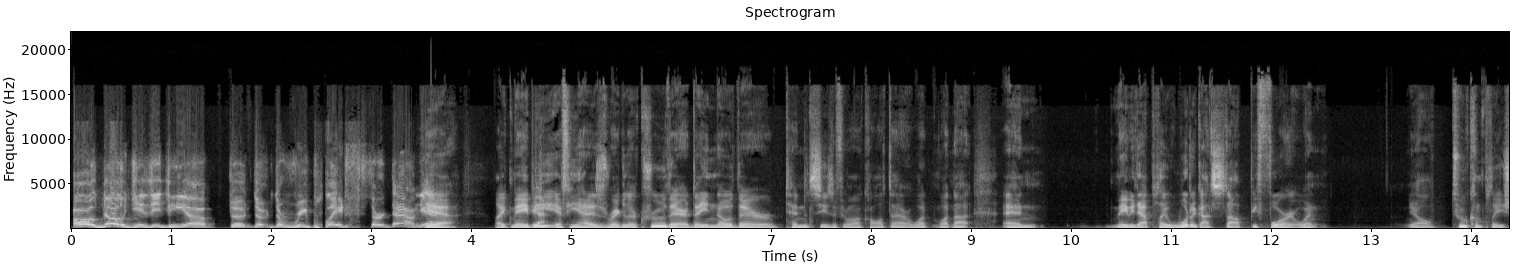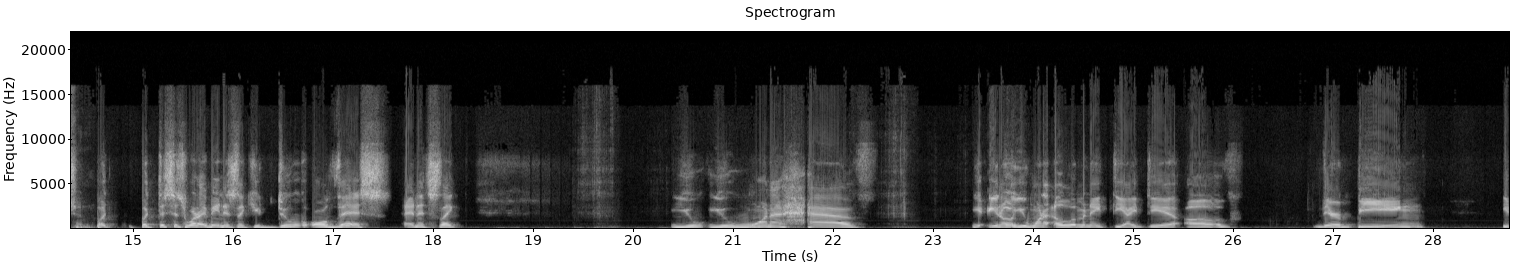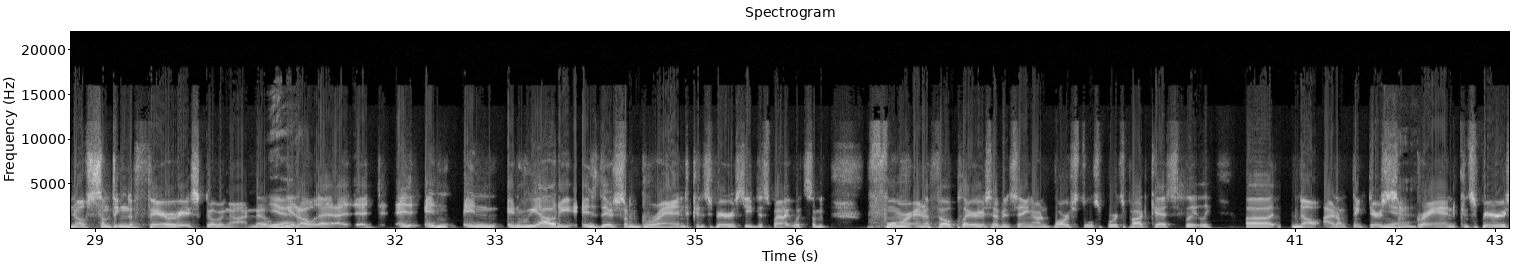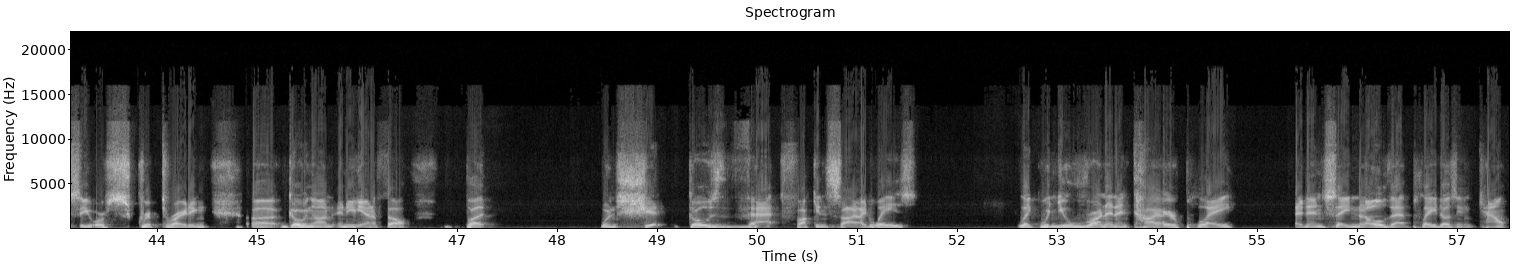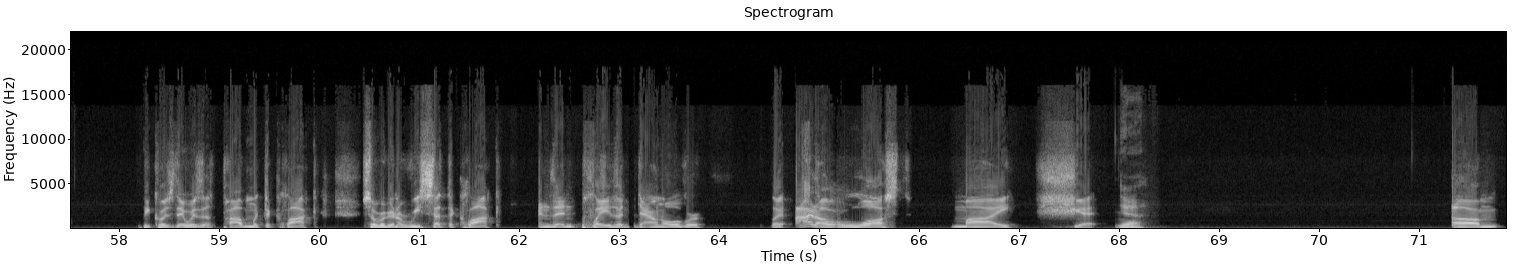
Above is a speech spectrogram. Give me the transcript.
Oh no, the the the uh, the, the the replayed third down. Yeah. Yeah. Like maybe Yeah. if he had his regular crew there, they know their tendencies, if you want to call it that, or what whatnot, and maybe that play would have got stopped before it went, you know, to completion. But but this is what I mean is like you do all this and it's like you you want to have you, you know you want to eliminate the idea of there being you know something nefarious going on. No, Yeah. you know, uh, uh, in in in reality, is there some grand conspiracy, despite what some former NFL players have been saying on Barstool Sports podcasts lately? Uh, no, I don't think there's Yeah. some grand conspiracy or script writing uh, going on in the NFL. But when shit goes that fucking sideways, like when you run an entire play and then say no, that play doesn't count because there was a problem with the clock. So we're going to reset the clock and then play the down over. Like, I'd have lost my shit. Yeah. Um,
